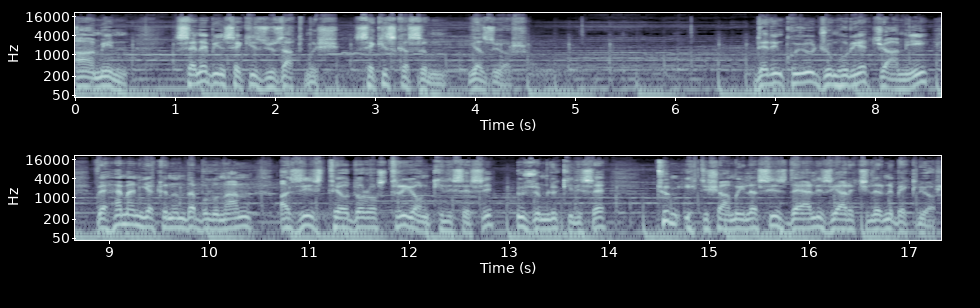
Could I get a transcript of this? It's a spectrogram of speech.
amin. Sene 1860, 8 Kasım yazıyor. Derinkuyu Cumhuriyet Camii ve hemen yakınında bulunan Aziz Theodoros Trion Kilisesi, Üzümlü Kilise, tüm ihtişamıyla siz değerli ziyaretçilerini bekliyor.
